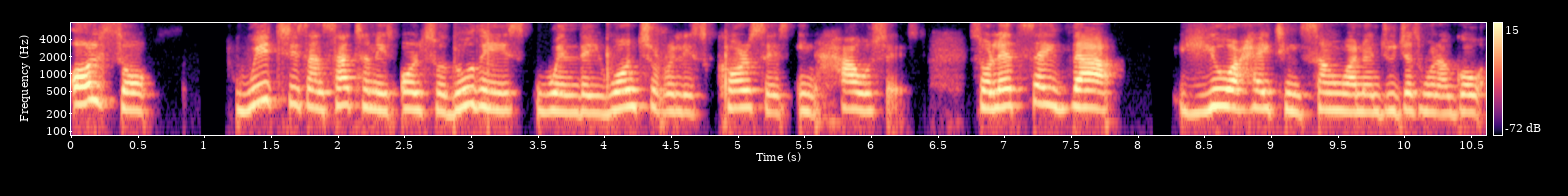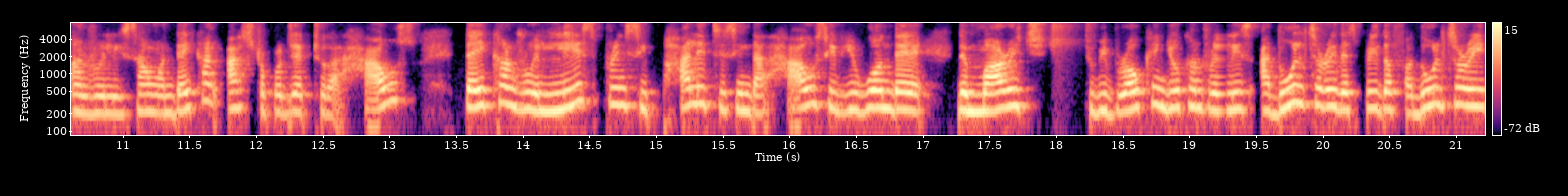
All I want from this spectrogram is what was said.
Also witches and satanists also do this when they want to release curses in houses. So let's say that you are hating someone and you just want to go and release someone, they can astral project to that house. They can release principalities in that house. If you want the, the marriage to be broken, you can release adultery, the spirit of adultery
